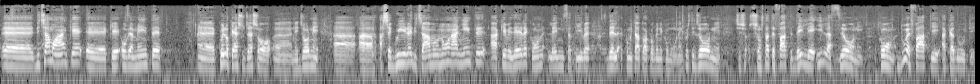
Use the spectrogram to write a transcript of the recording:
Eh, diciamo anche che ovviamente eh, quello che è successo eh, nei giorni a, a, a, seguire diciamo, non ha niente a che vedere con le iniziative del Comitato Acqua Bene Comune. In questi giorni ci, so, ci sono state fatte delle illazioni con due fatti accaduti,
